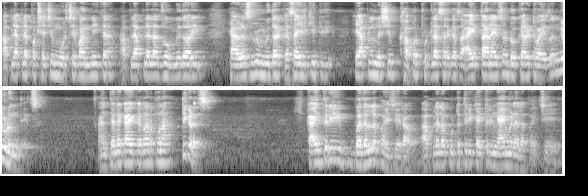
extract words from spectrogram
आपल्या आपल्या पक्षाची मोर्चे बांधणी करा. आपल्या आपल्याला जो उमेदवार येईल ह्यावेळेस मी उमेदवार कसा येईल की ती हे आपलं नशीब खापर फुटल्यासारखंच आयता आणायचं डोक्यावर ठेवायचं निवडून द्यायचं. आणि त्यानं काय करणार पुन्हा? तिकडंच. काहीतरी बदललं पाहिजे राव. आपल्याला कुठंतरी काहीतरी न्याय मिळायला पाहिजे.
